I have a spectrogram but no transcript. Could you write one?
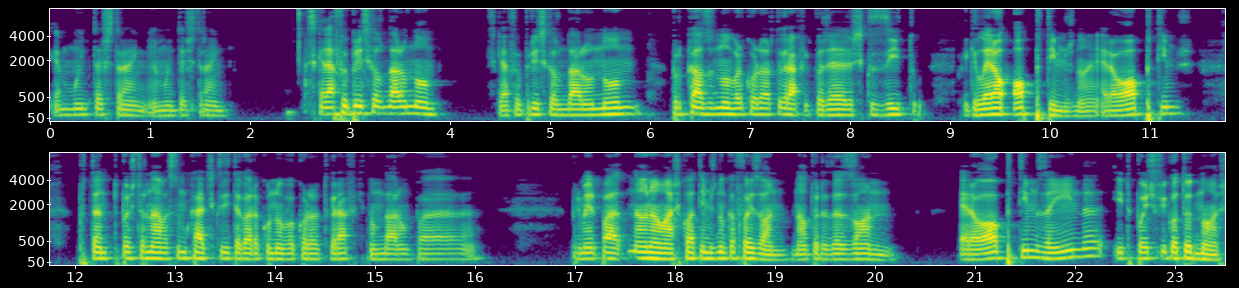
é muito estranho, é muito estranho. Se calhar foi por isso que eles mudaram o nome. Se calhar foi por isso que eles mudaram o nome, por causa do novo acordo ortográfico. Depois era esquisito, porque aquilo era Optimus, não é? Era Optimus. Portanto, depois tornava-se um bocado esquisito agora com o novo acordo ortográfico. Então mudaram para... Primeiro para... Não, não, acho que Optimus nunca foi Zone. Na altura da Zone era Optimus ainda e depois ficou tudo nós.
